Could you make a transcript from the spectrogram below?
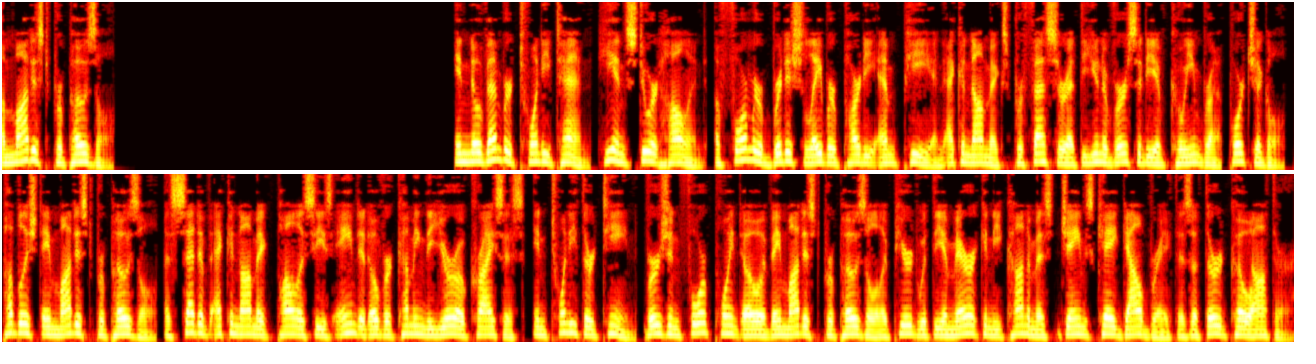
A modest proposal In November 2010, he and Stuart Holland, a former British Labour Party MP and economics professor at the University of Coimbra Portugal, published A Modest Proposal, a set of economic policies aimed at overcoming the euro crisis. In 2013, version 4.0 of A Modest Proposal appeared with the American economist James K. Galbraith as a third co-author.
